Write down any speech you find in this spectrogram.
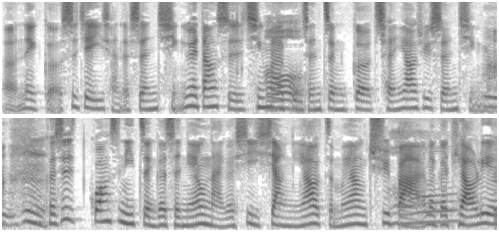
呃那个世界遗产的申请，因为当时清迈古城整个城要去申请嘛，嗯，可是光是你整个城你要用哪个细项，你要怎么样去把那个条列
